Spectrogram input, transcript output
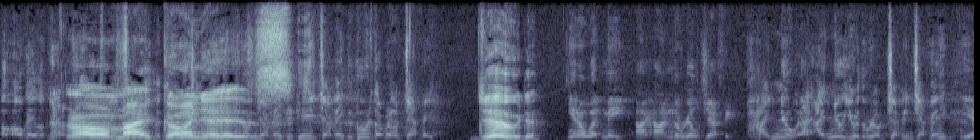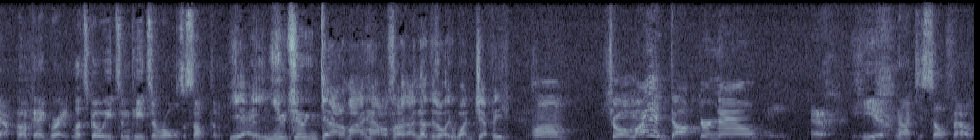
Oh, okay, look. I don't Oh my He's Jeffy. Goodness. Jeffy. He's Jeffy. Who's the real Jeffy? Dude. You know what, me? I, I'm the real Jeffy. I knew it. I, I knew you were the real Jeffy. Jeffy? Yeah, okay, great. Let's go eat some pizza rolls or something. Yeah, you two get out of my house. I, I know there's only one Jeffy. Um, so am I a doctor now? Ugh, here, uh, knock yourself out.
